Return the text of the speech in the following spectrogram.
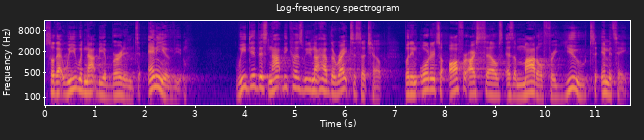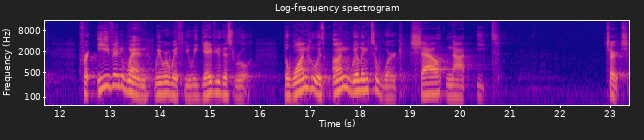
so that we would not be a burden to any of you. We did this not because we do not have the right to such help, but in order to offer ourselves as a model for you to imitate. For even when we were with you, we gave you this rule the one who is unwilling to work shall not eat. Church,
